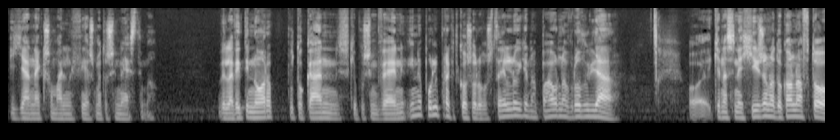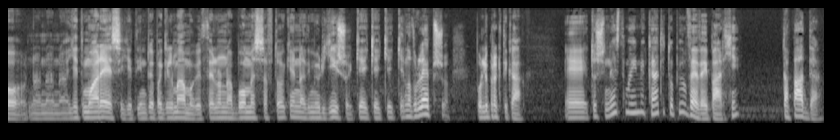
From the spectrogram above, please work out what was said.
για να εξομαλυνθεί ας πούμε, το συνέστημα. Δηλαδή την ώρα που το κάνεις και που συμβαίνει είναι πολύ πρακτικός ο λόγος. Θέλω για να πάω να βρω δουλειά Ο, και να συνεχίζω να το κάνω αυτό, να, να, να, γιατί μου αρέσει, γιατί είναι το επαγγελμά μου, γιατί θέλω να μπω μέσα σε αυτό και να δημιουργήσω και, και, και, και να δουλέψω. Πολύ πρακτικά. Ε, το συνέστημα είναι κάτι το οποίο βέβαια υπάρχει. Τα πάντα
